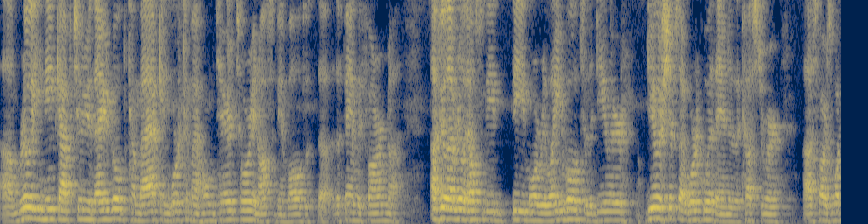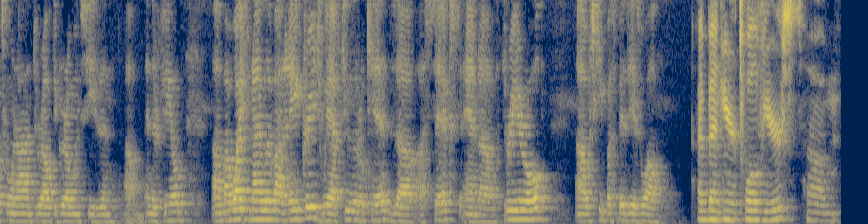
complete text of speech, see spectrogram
Um, really unique opportunity with AgriGold to come back and work in my home territory and also be involved with the, the family farm. Uh, I feel that really helps me be more relatable to the dealer dealerships I work with and to the customer uh, as far as what's going on throughout the growing season um, in their field. Uh, my wife and I live on an acreage. We have two little kids, uh, a six and a three year old, uh, which keep us busy as well. I've been here 12 years, um,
